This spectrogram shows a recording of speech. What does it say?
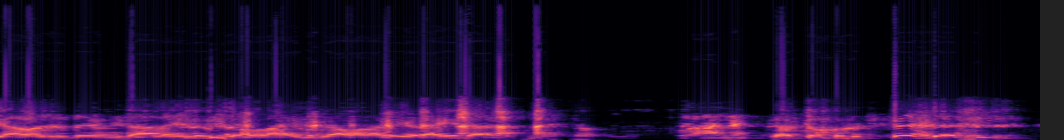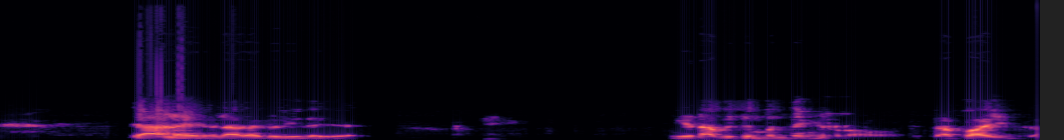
Gak maksudnya misalnya loh, misalnya lain gak malah ya enak. Aneh. Cocok terus. ya aneh, nak kata ini ya. Ya tapi yang penting roh. Apa itu?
